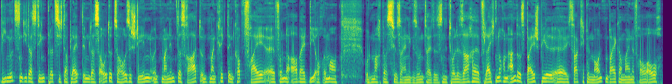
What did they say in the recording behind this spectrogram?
Wie nutzen die das Ding plötzlich? Da bleibt ihm das Auto zu Hause stehen und man nimmt das Rad und man kriegt den Kopf frei äh, von der Arbeit, wie auch immer, und macht was für seine Gesundheit. Das ist eine tolle Sache. Vielleicht noch ein anderes Beispiel. Äh, ich sagte, ich bin Mountainbiker, meine Frau auch.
